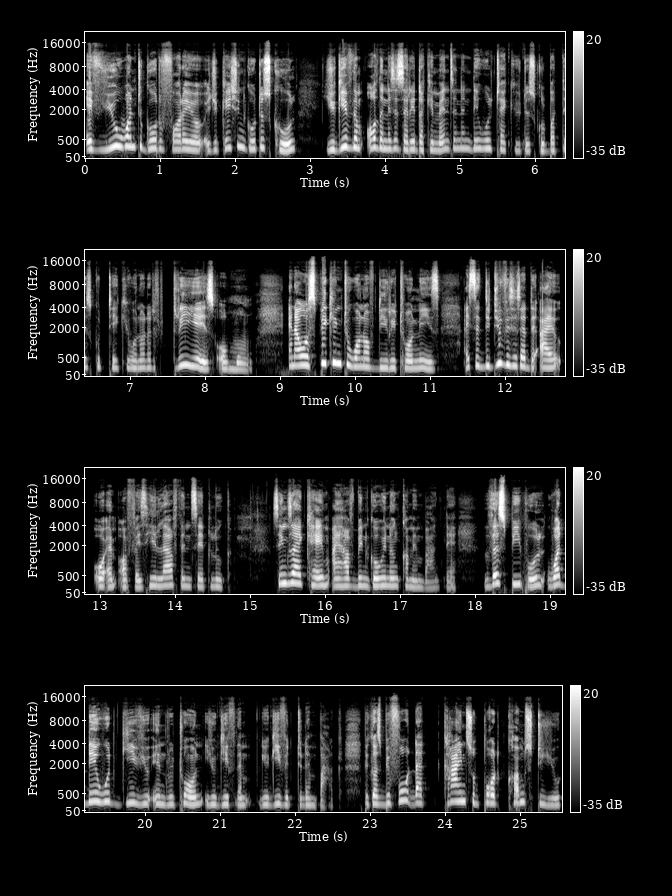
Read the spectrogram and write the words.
If you want to go to further your education, go to school, you give them all the necessary documents and then they will take you to school. But this could take you another three years or more. And i was speaking to one of the returnees. I said did you visit the iom office? He laughed and said look since i came i have been going and coming back there. These people what they would give you in return you give them you give it to them back. Because before that kind support comes to you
